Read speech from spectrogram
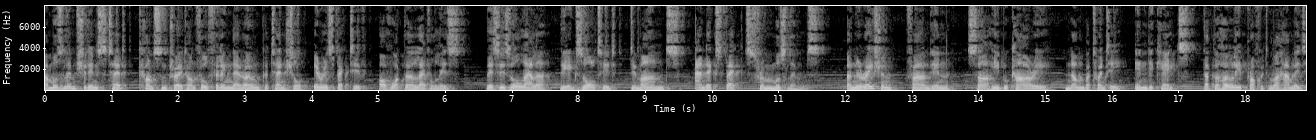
A Muslim should instead concentrate on fulfilling their own potential, irrespective of what their level is. This is all Allah, the Exalted, demands and expects from Muslims. A narration found in Sahih Bukhari, number 20, indicates that the Holy Prophet Muhammad,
